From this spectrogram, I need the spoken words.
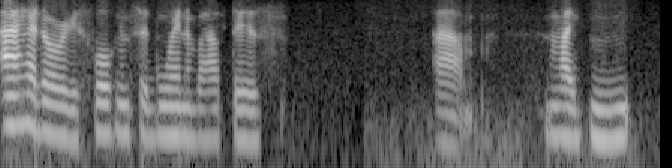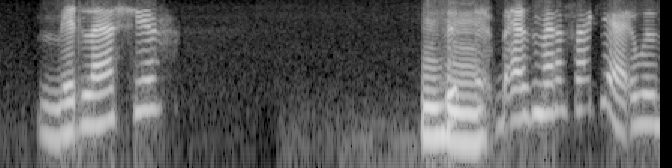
I had already spoken to Gwen about this, um, like m- mid last year. Mhm. As a matter of fact, yeah, it was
